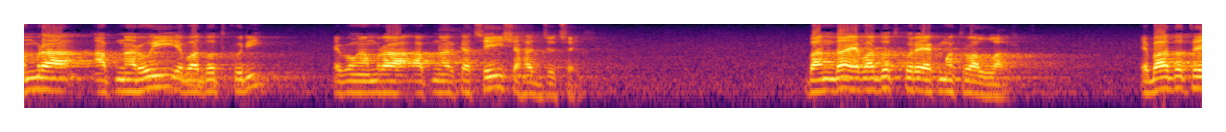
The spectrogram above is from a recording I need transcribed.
আমরা আপনারই এবাদত করি এবং আমরা আপনার কাছেই সাহায্য চাই। বান্দা এবাদত করে একমাত্র আল্লাহর। এবাদতে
